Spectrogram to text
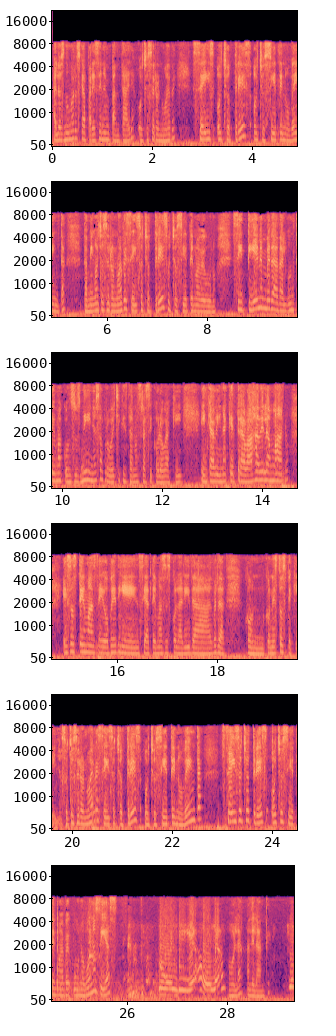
a los números que aparecen en pantalla, 809-683-8790, también 809-683-8791. Si tienen, verdad, algún tema con sus niños, aproveche que está nuestra psicóloga aquí en cabina que trabaja de la mano esos temas de obediencia, temas de escolaridad, ¿verdad? Con, con estos pequeños. 809-683-8790, 683-8791. Buenos días. Buen día, hola. Hola, adelante. Yo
